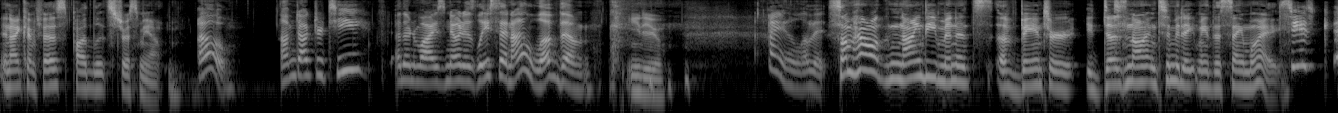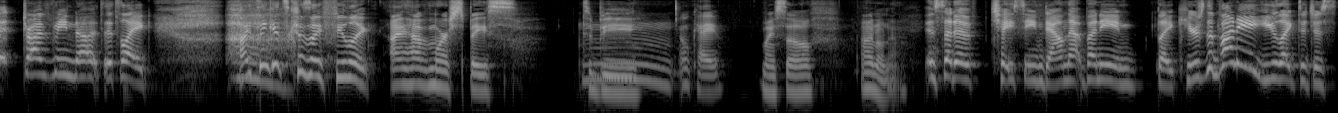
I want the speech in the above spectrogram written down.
and I confess, Podlets stress me out. oh, I'm Dr. T, otherwise known as Lisa, and I love them. You do. I love it. Somehow, ninety minutes of banter it does not intimidate me the same way. It drives me nuts. It's like, I think it's because I feel like I have more space to be mm, okay. myself. I don't know. Instead of chasing down that bunny and like, here's the bunny, you like to just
